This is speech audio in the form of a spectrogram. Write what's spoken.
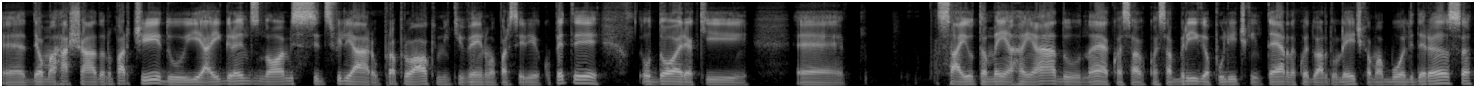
é, deu uma rachada no partido e aí grandes nomes se desfiliaram. O próprio Alckmin, que vem numa parceria com o PT, o Dória, que é, saiu também arranhado né, com, essa, com essa briga política interna com o Eduardo Leite, que é uma boa liderança,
